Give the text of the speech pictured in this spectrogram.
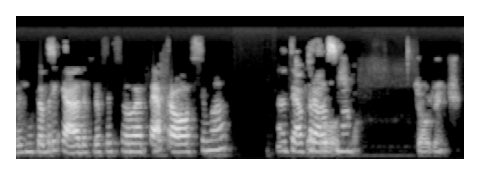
Muito obrigada, professor. Até a próxima. Até a Até próxima. A próxima. Tchau, gente.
